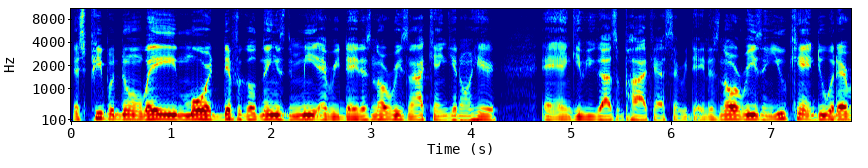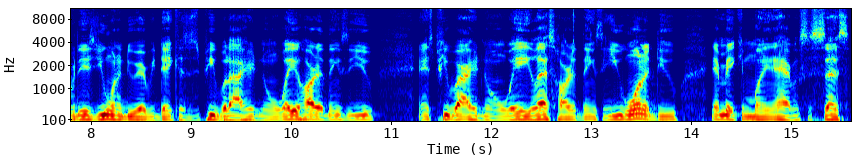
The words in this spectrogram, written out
There's people doing way more difficult things than me every day. There's no reason I can't get on here and give you guys a podcast every day. And There's no reason you can't do whatever it is you want to do every day because there's people out here doing way harder things than you, and there's people out here doing way less harder things than you want to do. They're making money, they're having success.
